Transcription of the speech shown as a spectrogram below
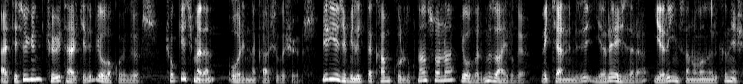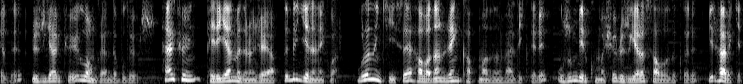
Ertesi gün köyü terk edip yola koyuluyoruz. Çok geçmeden Orin'le karşılaşıyoruz. Bir gece birlikte kamp kurduktan sonra yollarımız ayrılıyor ve kendimizi yarı ejderha, yarı insan olan ırkın yaşadığı Rüzgar Köyü Longren'de buluyoruz. Her köyün peri gelmeden önce yaptığı bir gelenek var. Buranınki ise havadan renk kapma adını verdikleri, uzun bir kumaşı rüzgara salladıkları bir hareket.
